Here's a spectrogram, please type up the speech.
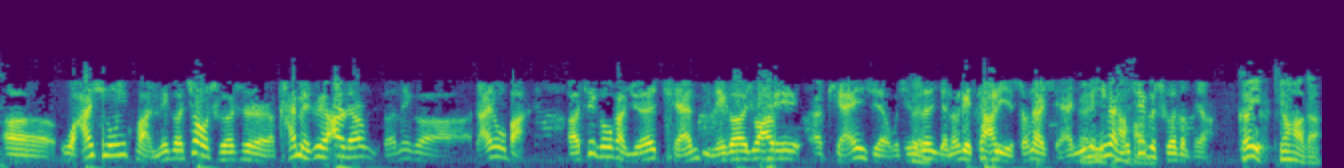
呃，我还心动一款那个轿车是凯美瑞二点五的那个燃油版，呃，这个我感觉钱比那个 URV 呃便宜一些，我寻思也能给家里省点钱。您哎您感觉这个车怎么样？可以，挺好的。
